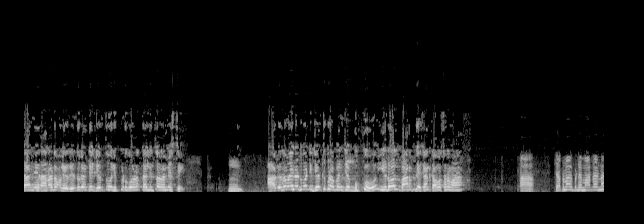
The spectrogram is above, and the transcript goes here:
దాన్ని నేను అనడం లేదు. ఎందుకంటే జంతువులు ఇప్పుడు కూడా తల్లితో రమిస్తాయి. ఆ విధమైనటువంటి జంతు ప్రపంచ బుక్ ఈ రోజు భారతదేశానికి అవసరమా? చెప్పనా? ఇప్పుడు నేను మాట్లాడినా?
